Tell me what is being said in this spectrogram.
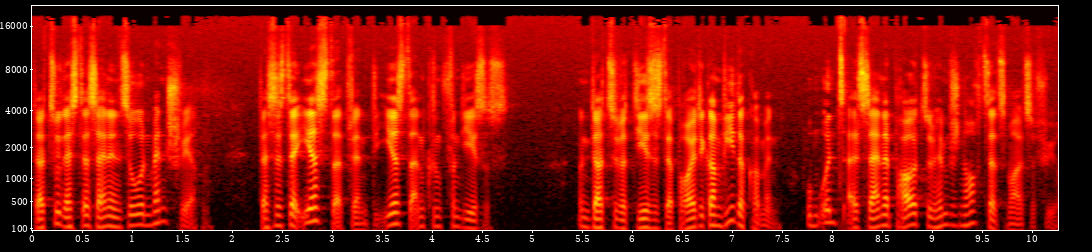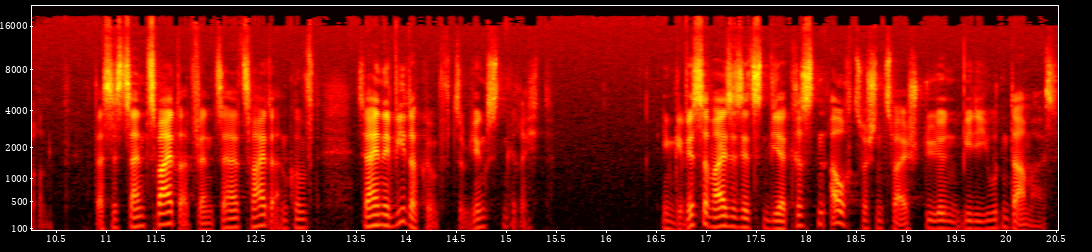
Dazu lässt er seinen Sohn Mensch werden. Das ist der erste Advent, die erste Ankunft von Jesus. Und dazu wird Jesus der Bräutigam wiederkommen, um uns als seine Braut zum himmlischen Hochzeitsmahl zu führen. Das ist sein zweiter Advent, seine zweite Ankunft, seine Wiederkunft zum jüngsten Gericht. In gewisser Weise sitzen wir Christen auch zwischen zwei Stühlen wie die Juden damals.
